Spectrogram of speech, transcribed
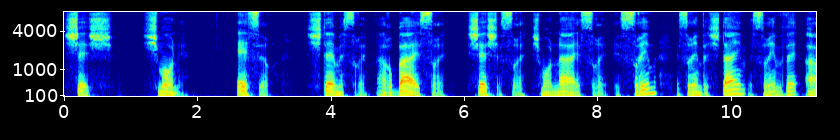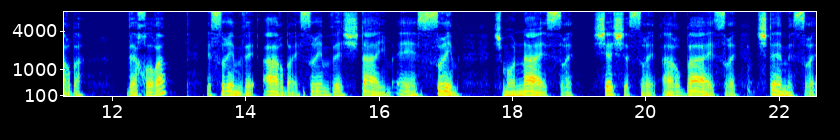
6, 8, 10, 12, 14, 16, 18, 20, 22, 24. ואחורה, 24, 22, 20, 18, 16, 14, 12,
